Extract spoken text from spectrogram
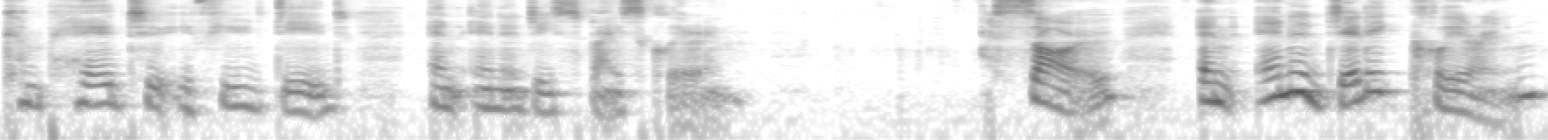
compared to if you did an energy space clearing. So, an energetic clearing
